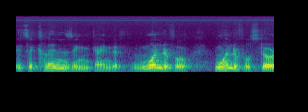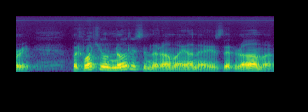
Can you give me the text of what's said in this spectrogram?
it's a cleansing kind of wonderful, wonderful story. But what you'll notice in the Ramayana is that Rama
